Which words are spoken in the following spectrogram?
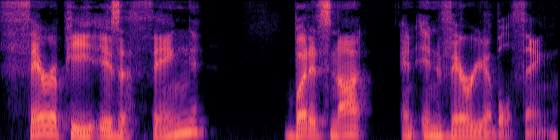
therapy is a thing, but it's not an invariable thing.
